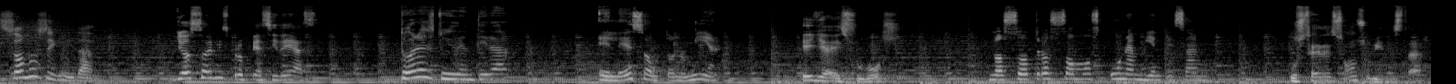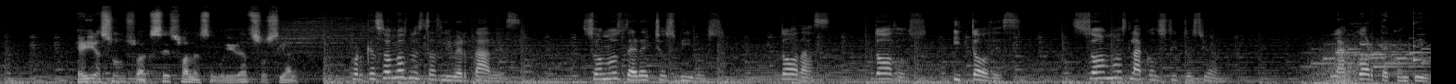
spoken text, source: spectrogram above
Somos dignidad. Yo soy mis propias ideas. Tú eres tu identidad. Él es su autonomía. Ella es su voz. Nosotros somos un ambiente sano. Ustedes son su bienestar. Ellas son su acceso a la seguridad social. Porque somos nuestras libertades. Somos derechos vivos. Todas, todos y todes. Somos la Constitución. La Corte contigo.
